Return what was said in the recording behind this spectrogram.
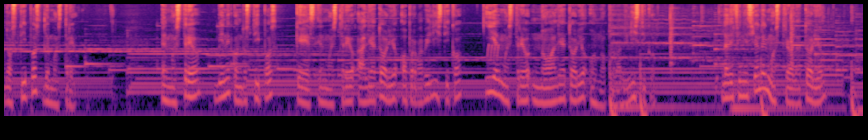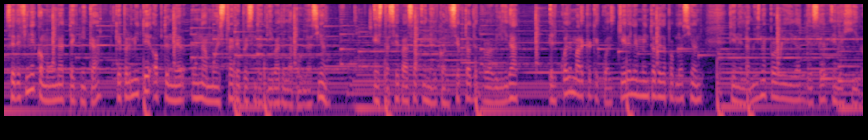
los tipos de muestreo. El muestreo viene con dos tipos que es el muestreo aleatorio o probabilístico y el muestreo no aleatorio o no probabilístico. La definición del muestreo aleatorio se define como una técnica que permite obtener una muestra representativa de la población. Esta se basa en el concepto de probabilidad, el cual marca que cualquier elemento de la población tiene la misma probabilidad de ser elegido.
